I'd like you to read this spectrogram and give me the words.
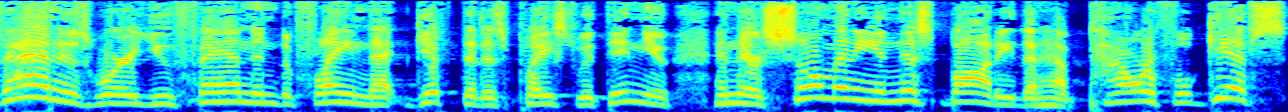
that is where you fan into flame that gift that is placed within you. And there are so many in this body that have powerful gifts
